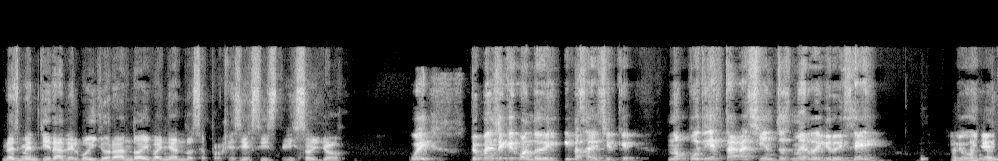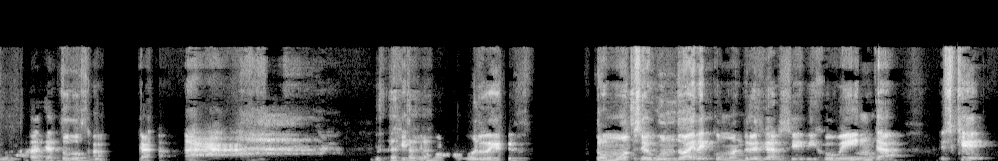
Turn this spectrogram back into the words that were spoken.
no es mentira del voy llorando ahí bañándose, porque sí existe y soy yo. Güey, yo pensé que cuando ibas a decir que no podía estar así, entonces me regresé. Luego ya a todos. Ah. tomó, segundo aire como Andrés García y dijo, venga, es que,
